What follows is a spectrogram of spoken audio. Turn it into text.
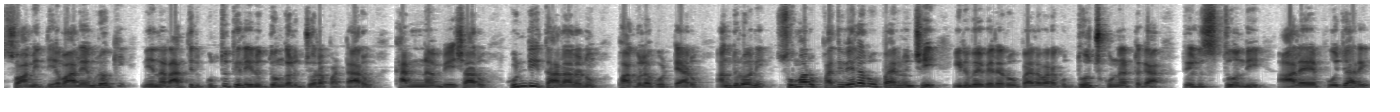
స్వామి దేవాలయంలోకి నిన్న రాత్రి గుర్తు తెలియని దొంగలు జొరపట్టారు కన్నం వేశారు. హుండీ తాళాలను పగులగొట్టారు. అందులోని సుమారు పదివేల రూపాయల నుంచి ఇరవై వేల రూపాయల వరకు దోచుకున్నట్టుగా తెలుస్తోంది. ఆలయ పూజారి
